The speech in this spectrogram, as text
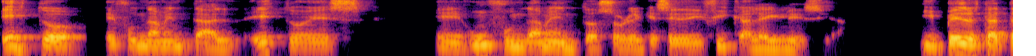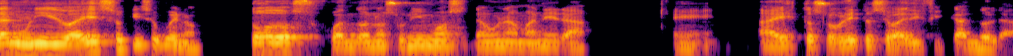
Esto es fundamental, esto es eh, un fundamento sobre el que se edifica la iglesia. Y Pedro está tan unido a eso que dice, bueno, todos cuando nos unimos de alguna manera eh, a esto, sobre esto se va edificando la,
